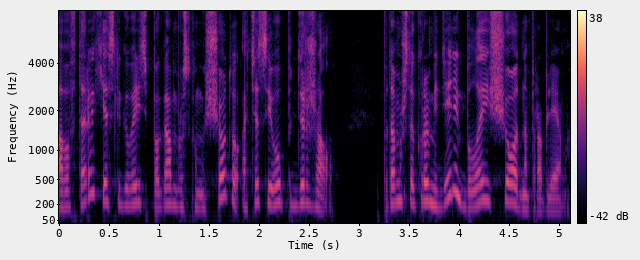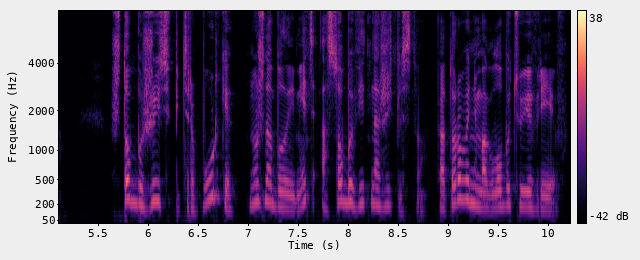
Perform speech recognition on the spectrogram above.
А во-вторых, если говорить по гамбургскому счету, отец его поддержал. Потому что кроме денег была еще одна проблема. Чтобы жить в Петербурге, нужно было иметь особый вид на жительство, которого не могло быть у евреев.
